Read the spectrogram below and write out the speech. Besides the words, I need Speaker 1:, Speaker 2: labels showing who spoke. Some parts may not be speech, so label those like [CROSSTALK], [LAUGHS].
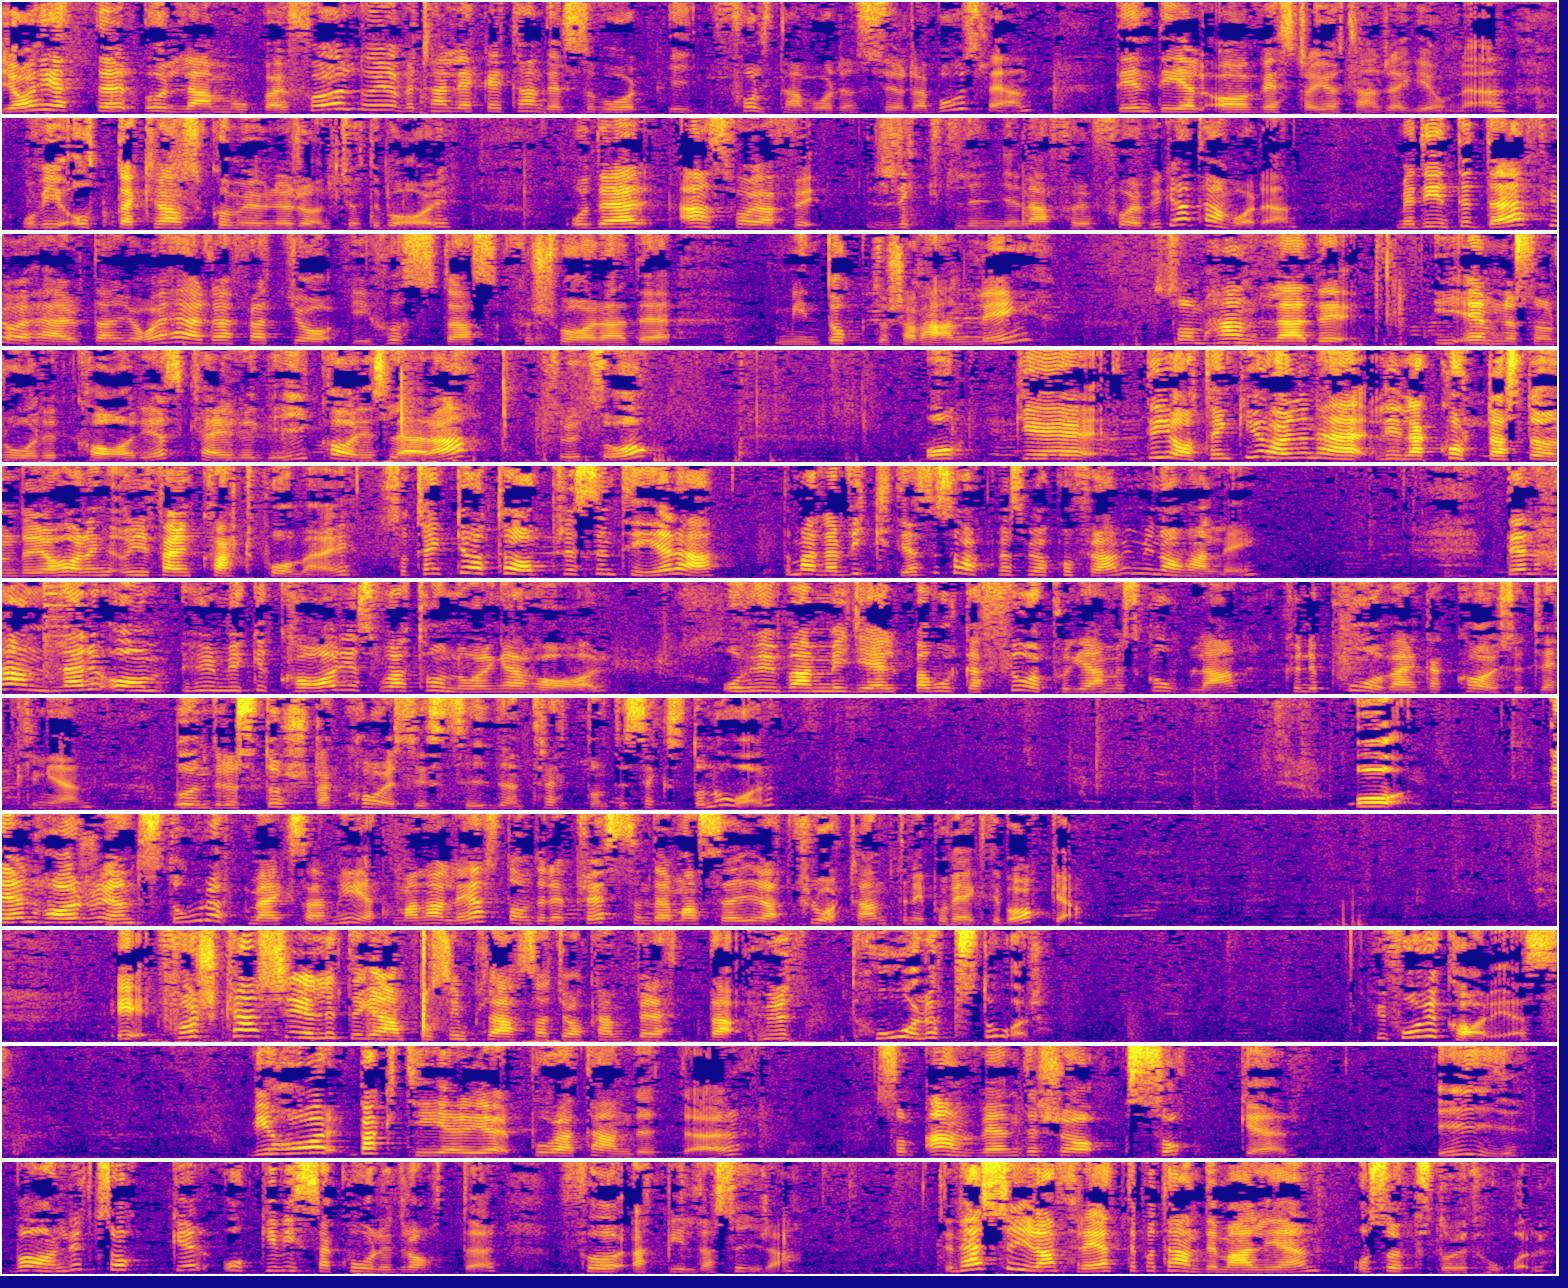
Speaker 1: Jag heter Ulla Moberg Sköld och är övertandläkare i tandhälsovård i Folktandvården Södra Bohuslän. Det är en del av Västra Götalandregionen. Och vi är åtta kranskommuner runt Göteborg. Och där ansvarar jag för riktlinjerna för den förebyggande tandvården. Men det är inte därför jag är här, utan jag är här därför att jag i höstas försvarade min doktorsavhandling som handlade i ämnesområdet karies, kariologi, karieslära. Ser ut så. Och eh, det jag tänker göra den här lilla korta stunden, jag har en, ungefär en kvart på mig, så tänkte jag ta och presentera de allra viktigaste sakerna som jag kom fram i min avhandling. Den handlade om hur mycket karies våra tonåringar har och hur man med hjälp av olika fluorprogram i skolan kunde påverka kariesutvecklingen under den största kariesrisktiden, 13 till 16 år. Och den har rönt stor uppmärksamhet. Man har läst om den i pressen där man säger att fluortanten är på väg tillbaka. Eh, först kanske det är lite grann på sin plats att jag kan berätta hur ett hål uppstår. Hur får vi karies? Vi har bakterier på våra tandytor som använder sig av socker i vanligt socker och i vissa kolhydrater för att bilda syra. Den här syran fräter på tandemaljen och så uppstår ett hål.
